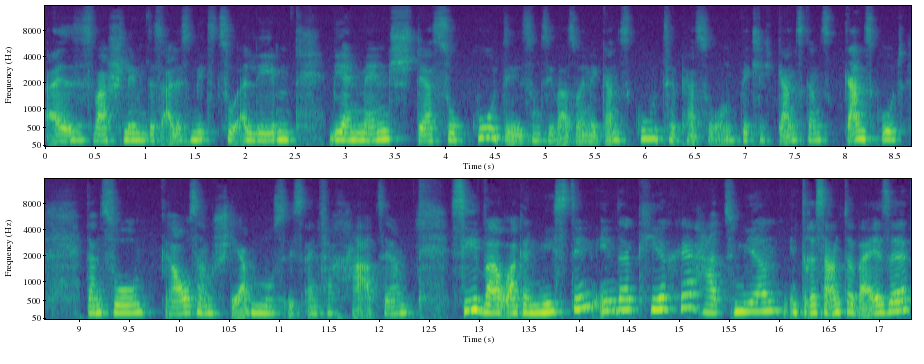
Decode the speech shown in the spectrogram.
es war schlimm, das alles mitzuerleben, wie ein Mensch, der so gut ist und sie war so eine ganz gute Person, wirklich ganz, ganz, ganz gut, dann so grausam sterben muss, ist einfach hart. Ja. Sie war Organistin in der Kirche, hat mir interessanterweise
